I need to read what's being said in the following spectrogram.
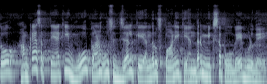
तो हम कह सकते हैं कि वो कण उस जल के अंदर, उस पानी के अंदर मिक्सअप हो गए, गुड़ गए।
